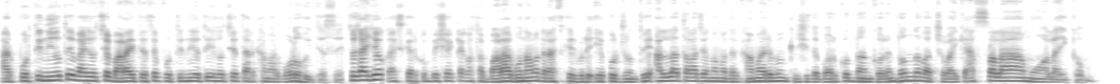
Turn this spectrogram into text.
আর প্রতিনিয়তই ভাই হচ্ছে বাড়াইতেছে, প্রতিনিয়তই হচ্ছে তার খামার বড় হইতেছে। তো যাই হোক আজকে আর খুব বেশি একটা কথা বাড়াবো না আমাদের আজকের ভিডিও এ পর্যন্তই। আল্লাহ তালা যেন আমাদের খামার এবং কৃষিতে বরকত দান করেন। ধন্যবাদ সবাইকে। আসসালামু আলাইকুম।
